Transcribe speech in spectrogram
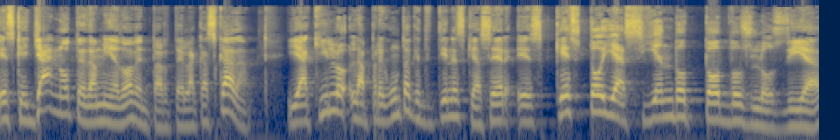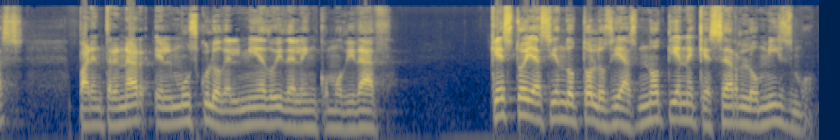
es que ya no te da miedo aventarte la cascada. Y aquí la pregunta que te tienes que hacer es, ¿qué estoy haciendo todos los días para entrenar el músculo del miedo y de la incomodidad? ¿Qué estoy haciendo todos los días? No tiene que ser lo mismo.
